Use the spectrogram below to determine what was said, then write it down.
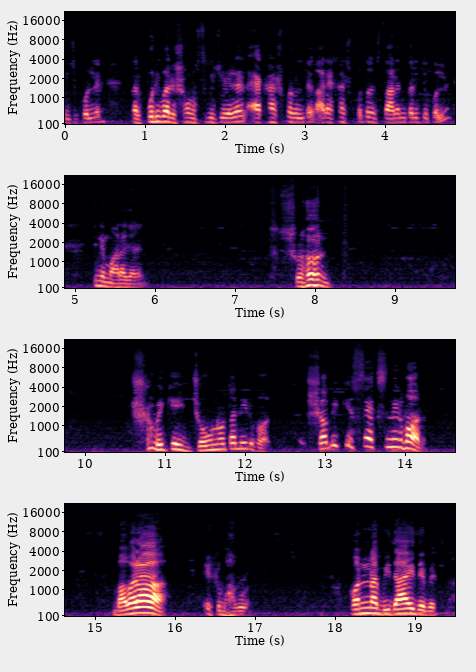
কিছু করলেন তার পরিবারের সমস্ত কিছু এলেন এক হাসপাতাল থেকে আর এক হাসপাতালে স্থানান্তরিত করলেন তিনি মারা গেলেন। শুনুন সবই কি এই যৌনতা নির্ভর সবই কি সেক্স নির্ভর। বাবারা একটু ভাবুন কন্যা বিদায় দেবে না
